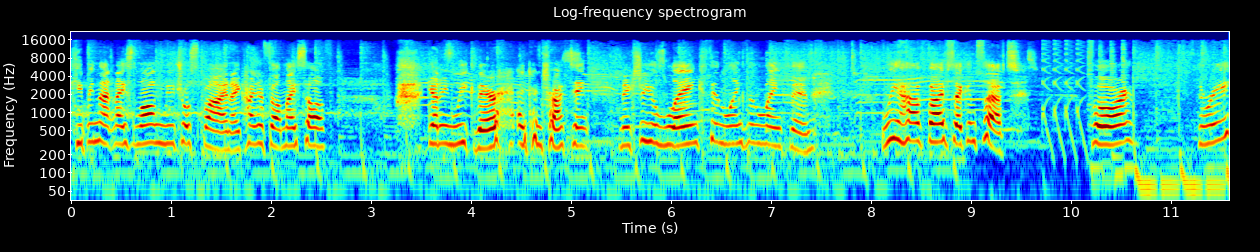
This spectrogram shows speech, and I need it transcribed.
Keeping that nice long neutral spine. I kind of felt myself getting weak there and contracting. Make sure you lengthen, lengthen, lengthen. We have five seconds left. Four, three,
